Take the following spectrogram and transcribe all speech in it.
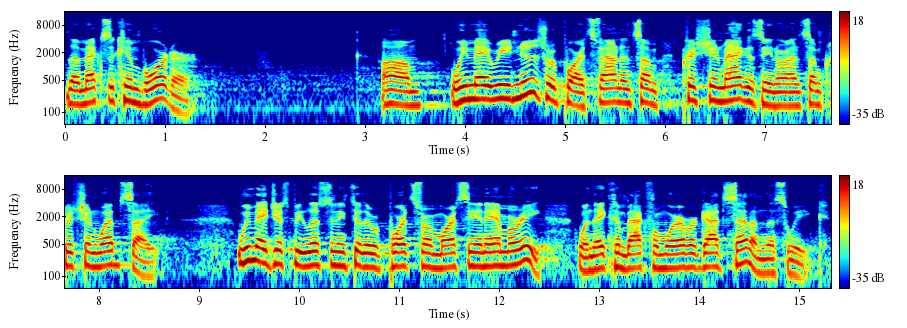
the Mexican border. Um, we may read news reports found in some Christian magazine or on some Christian website. We may just be listening to the reports from Marcy and Anne Marie when they come back from wherever God sent them this week.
